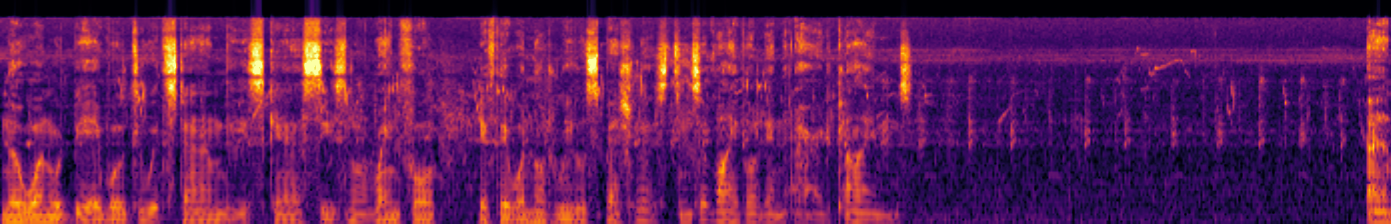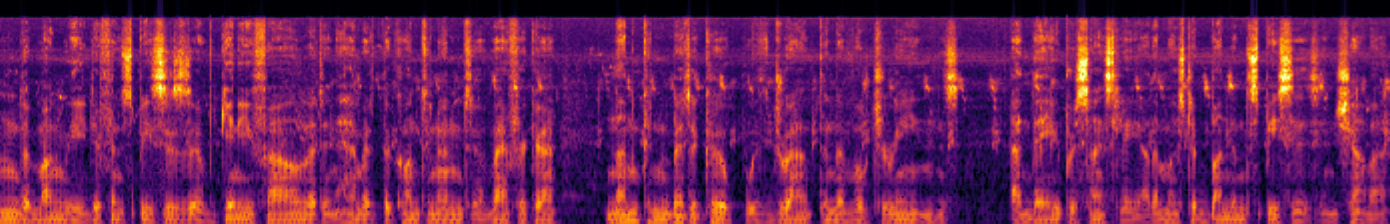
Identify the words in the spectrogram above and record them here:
No one would be able to withstand the scarce seasonal rainfall if they were not real specialists in survival in arid climes. And among the different species of guinea fowl that inhabit the continent of Africa, none can better cope with drought than the vulturines, and they precisely are the most abundant species in Shaba.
